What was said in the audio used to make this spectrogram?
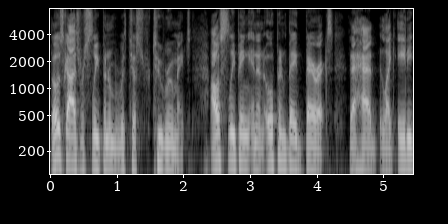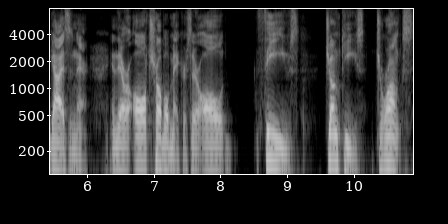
Those guys were sleeping with just two roommates. I was sleeping in an open bay barracks that had like 80 guys in there, and they were all troublemakers. They're all thieves, junkies, drunks,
